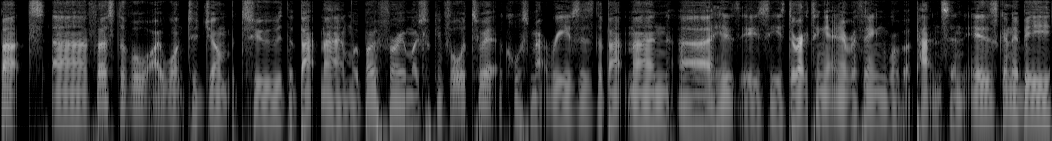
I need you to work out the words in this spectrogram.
But uh, first of all, I want to jump to the Batman. We're both very much looking forward to it. Of course, Matt Reeves is the Batman. Uh, he's, he's, he's directing it and everything. Robert Pattinson is going to be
